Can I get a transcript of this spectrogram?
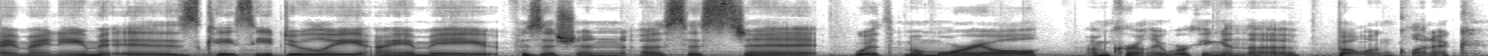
Hi, my name is Casey Dooley. I am a physician assistant with Memorial. I'm currently working in the Bowen Clinic.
